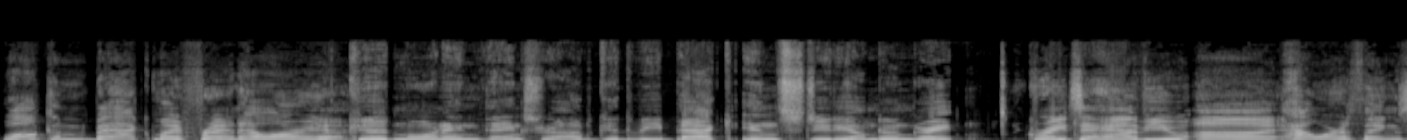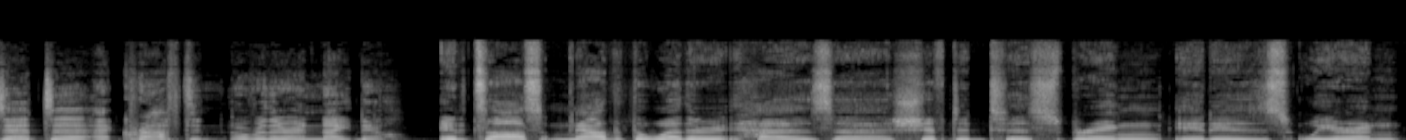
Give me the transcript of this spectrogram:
Welcome back, my friend. How are you? Good morning. Thanks, Rob. Good to be back in studio. I'm doing great. Great to have you. Uh, how are things at uh, at Craften over there in Knightdale? It's awesome. Now that the weather has uh, shifted to spring, it is we are on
